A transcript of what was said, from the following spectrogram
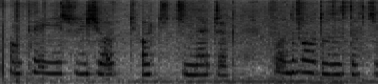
Okej, jeśli się od, odcineczek podobał, to zostawcie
